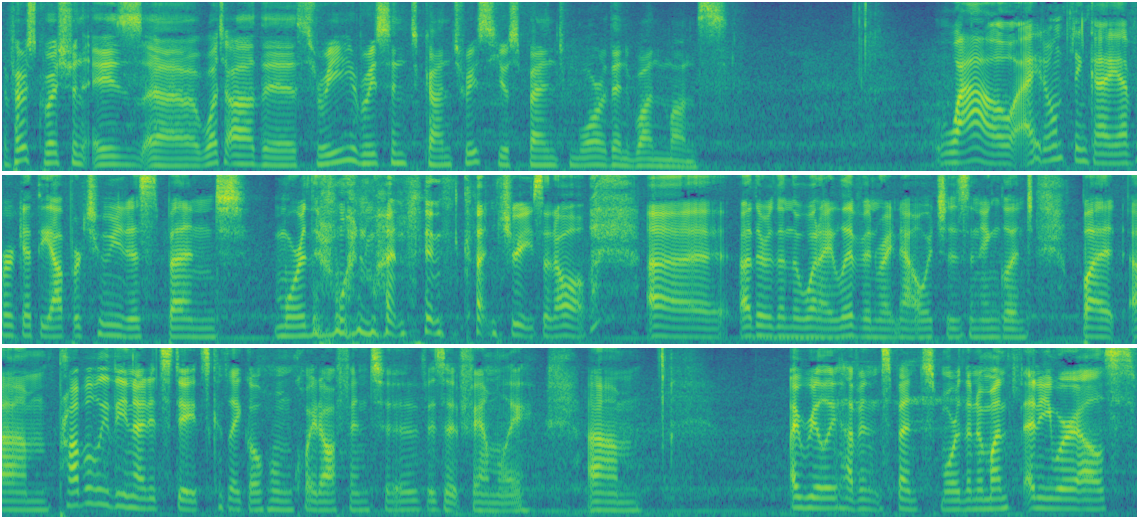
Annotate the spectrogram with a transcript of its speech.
the first question is uh, What are the three recent countries you spent more than one month? Wow, I don't think I ever get the opportunity to spend more than one month in countries at all, uh, other than the one I live in right now, which is in England. But um, probably the United States because I go home quite often to visit family. Um, I really haven't spent more than a month anywhere else.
